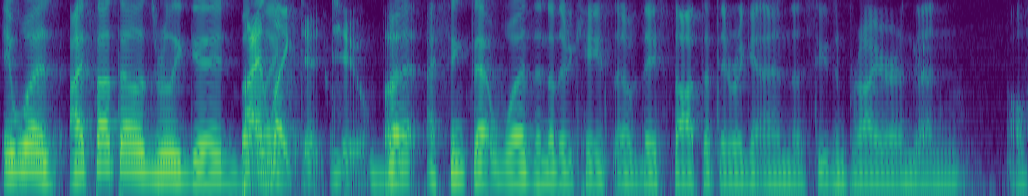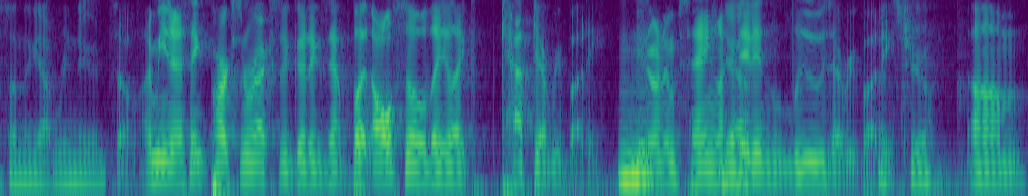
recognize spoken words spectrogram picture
It was. I thought that was really good, but I like, liked it too, but, But I think that was another case of they thought that they were going to end the season prior, and Yeah. then all of a sudden they got renewed. so I mean I think Parks and Rec is a good example, but also they like kept everybody. Mhm. You know what I'm saying? Like Yeah. they didn't lose everybody. That's true. Um,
